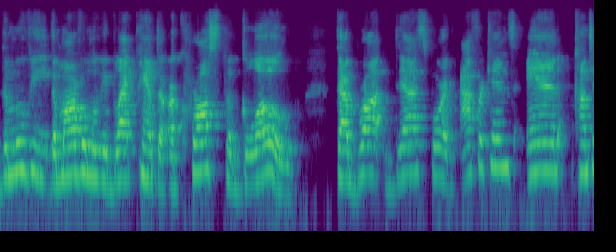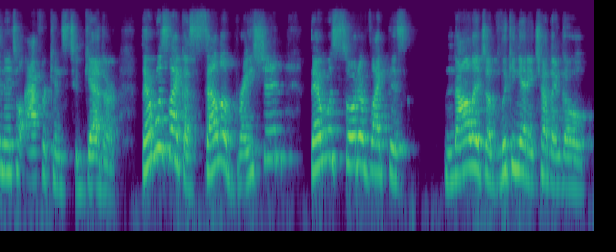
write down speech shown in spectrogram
the movie, the Marvel movie Black Panther across the globe that brought diaspora Africans and continental Africans together. There was like a celebration. There was sort of like this knowledge of looking at each other and go,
